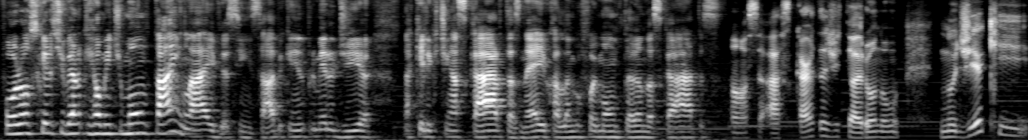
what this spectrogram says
foram os que eles tiveram que realmente montar em live, assim, sabe? Que nem no primeiro dia, aquele que tinha as cartas, né? E o Calango foi montando as cartas. Nossa, as cartas de tarô no, no dia que.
